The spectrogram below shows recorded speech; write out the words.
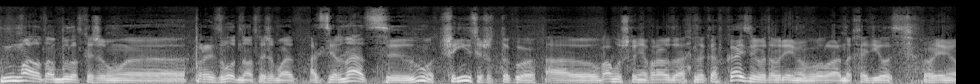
мало там было, скажем, э, производного, скажем, от, от зерна, от, ну, от пшеницы, что-то такое. А бабушка у меня, правда, на Кавказе в это время была, находилась во время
